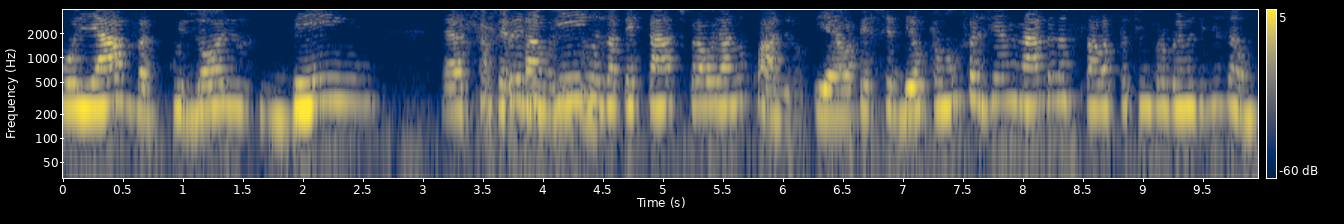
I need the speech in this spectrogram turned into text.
olhava com os olhos bem é, assim, Apertava espremidinhos, apertados para olhar no quadro. E ela percebeu que eu não fazia nada na sala porque eu tinha um problema de visão.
